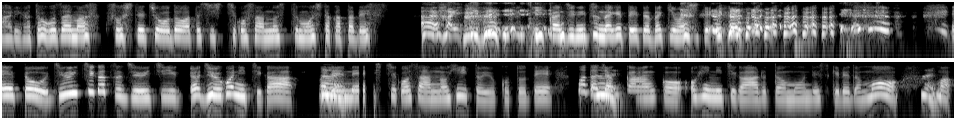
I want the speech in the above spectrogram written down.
ありがとうございます。そしてちょうど私、七五三の質問した方です。あはい。いい感じにつなげていただきまして。えっと、11月11あ15日が、まあ、はい例年七五三の日ということで、まだはい若干こう、お日にちがあると思うんですけれども、はいまあ、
